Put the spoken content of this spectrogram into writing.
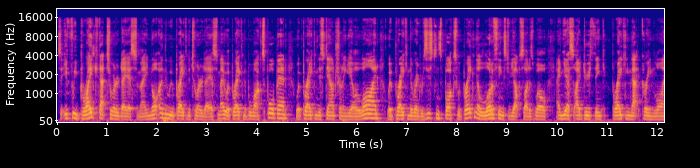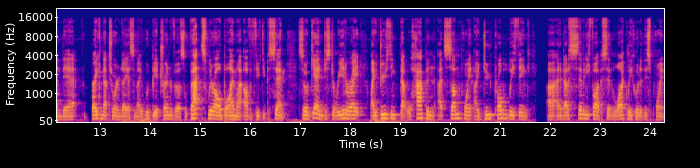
So if we break that 200 day SMA, not only are we breaking the 200 day SMA, we're breaking the bull market support band, we're breaking this downtrending yellow line, we're breaking the red resistance box, we're breaking a lot of things to the upside as well. And yes, I do think breaking that green line there breaking that 200 day SMA would be a trend reversal. That's where I'll buy my other 50%. So again, just to reiterate, I do think that will happen at some point. I do probably think uh, at about a 75% likelihood at this point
